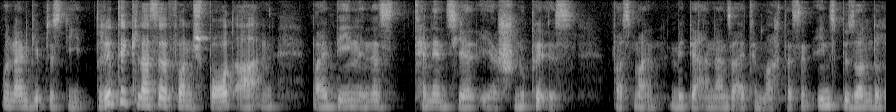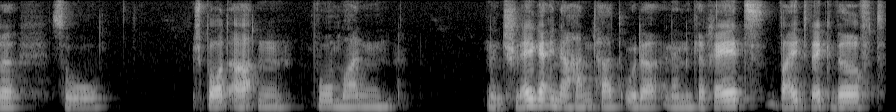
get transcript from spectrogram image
Und dann gibt es die dritte Klasse von Sportarten, bei denen es tendenziell eher Schnuppe ist, was man mit der anderen Seite macht. Das sind insbesondere so Sportarten, wo man einen Schläger in der Hand hat oder ein Gerät weit weg wirft,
